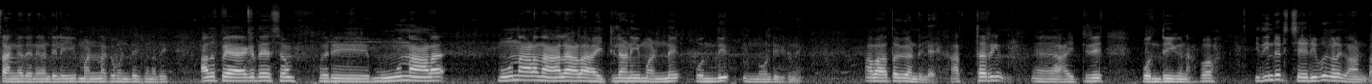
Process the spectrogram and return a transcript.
സംഗതിയാണ്. കണ്ടില്ല? ഈ മണ്ണൊക്കെ വിണ്ടിരിക്കുന്നത് അതിപ്പോൾ ഏകദേശം ഒരു മൂന്നാളെ മൂന്നാളെ നാലാളെ ഹൈറ്റിലാണ് ഈ മണ്ണ് പൊന്തി നിന്നുകൊണ്ടിരിക്കുന്നത് ആ ഭാഗത്തൊക്കെ കണ്ടില്ലേ? അത്രയും ഹൈറ്റിൽ പൊന്തിക്കണം അപ്പോൾ ഇതിന്റെ ഒരു ചെരിവ് നിങ്ങൾ കാണണ്ട?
